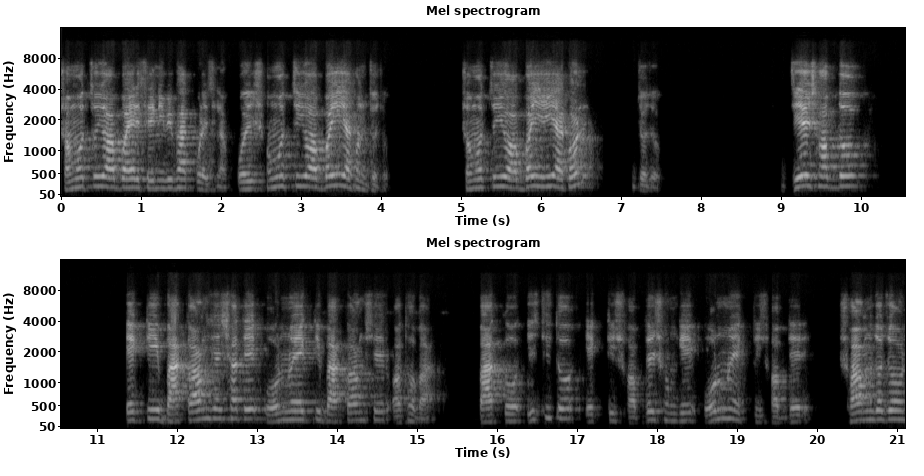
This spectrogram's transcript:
সমোচ্চয়ী অব্যয়ের শ্রেণি বিভাগ পড়েছিলাম ওই সমোচ্চয়ী অব্যয়ই এখন যোজক। সমোচ্চয়ী অব্যয়ই এখন যোজক। যে শব্দ একটি বাক্যাংশের সাথে অন্য একটি বাক্যাংশের অথবা বাক্য স্থিত একটি শব্দের সঙ্গে অন্য একটি শব্দের সংযোজন,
